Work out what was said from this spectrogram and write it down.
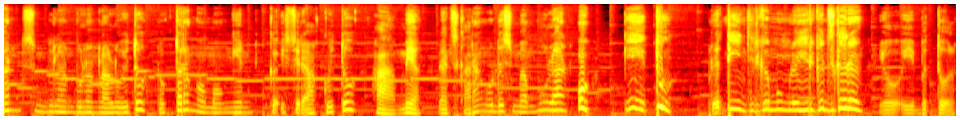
kan 9 bulan lalu itu dokter ngomongin ke istri aku itu hamil dan sekarang udah 9 bulan. Oh, gitu. Berarti istri kamu melahirkan sekarang? Yoi, betul.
